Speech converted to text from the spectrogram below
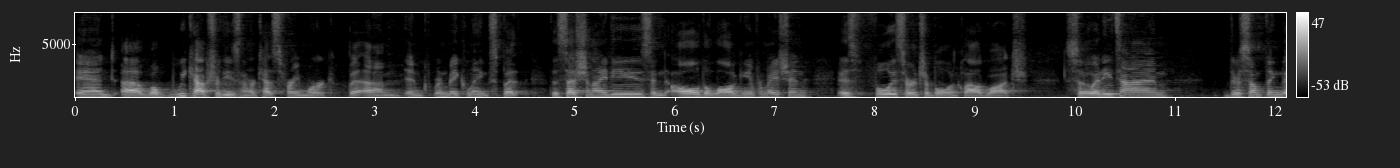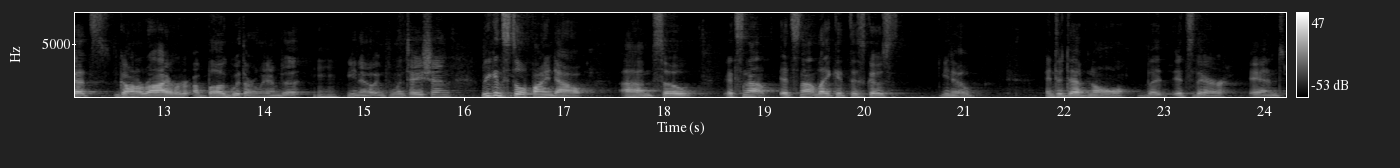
And uh, well, we capture these in our test framework but, um, and, and make links, but the session IDs and all the logging information is fully searchable in CloudWatch. So anytime there's something that's gone awry or a bug with our Lambda mm-hmm. you know, implementation, we can still find out. Um, so it's not, it's not like it just goes you know, into dev null, but it's there, and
